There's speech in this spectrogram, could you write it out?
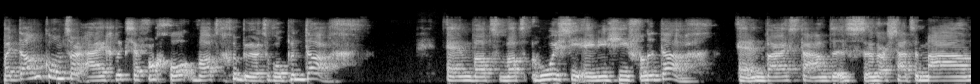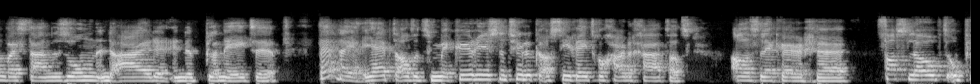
maar dan komt er eigenlijk, zeg van, goh, wat gebeurt er op een dag? En wat, wat, hoe is die energie van de dag? En waar, staan de, waar staat de maan, waar staan de zon en de aarde en de planeten? nou ja, jij hebt altijd Mercurius natuurlijk, als die retrograde gaat, dat alles lekker uh, vastloopt op,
